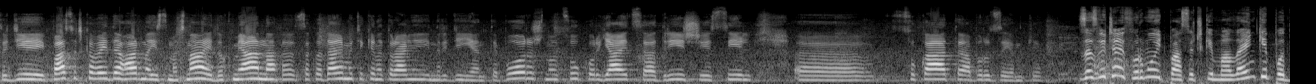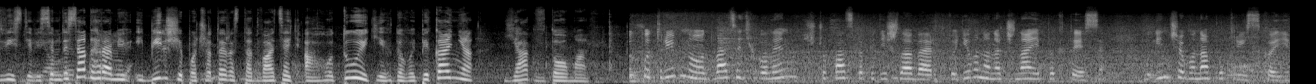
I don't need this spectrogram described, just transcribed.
Тоді і пасочка вийде гарна, і смачна, і духмяна. Закладаємо тільки натуральні інгредієнти: борошно, цукор, яйця, дріжджі, сіль, е, цукати або родзинки. Зазвичай формують пасочки маленькі по 280 грамів і більші по 420, а готують їх до випікання як вдома. Тут потрібно 20 хвилин, щоб паска підійшла вверх, тоді вона починає пектися, бо інше вона потріскає.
